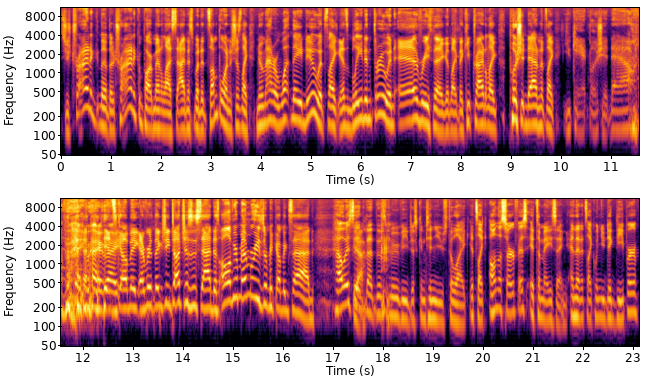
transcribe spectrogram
she's trying to, they're, they're trying to compartmentalize sadness, but at some point, it's just like no matter what they do, it's like it's bleeding through and everything, and like they keep trying to like push it down, and it's like you can't push it down. Right, right, it's coming. Everything she touches is sadness. All of your memories are becoming sad. How is Yeah. it that this movie just continues to like it's like on the surface it's amazing and then it's like when you dig deeper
